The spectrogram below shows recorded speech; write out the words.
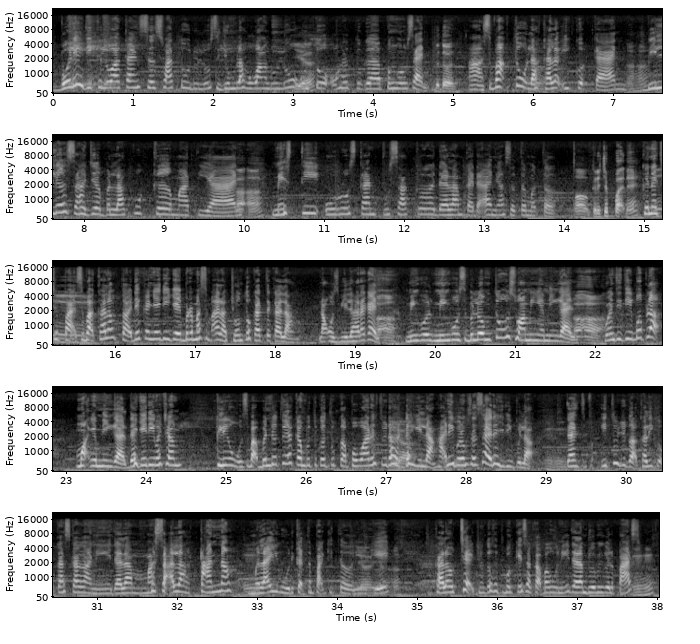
boleh dikeluarkan sesuatu dulu, sejumlah wang dulu Ya. untuk orang tu ke pengurusan. Betul. Ha, sebab tu lah kalau ikutkan Aha. bila sahaja berlaku kematian Ha-ha. mesti uruskan pusaka dalam keadaan yang serta-merta. Oh, kena cepat eh. Kena Hmm. cepat sebab kalau tak dia akan jadi jadi bermasalah. Contoh katakanlah nauzubillah lah kan. Ha-ha. Minggu minggu sebelum tu suaminya meninggal. Ha-ha. Kemudian tiba-tiba pula mak yang meninggal. Dah jadi macam keliru sebab benda tu akan bertukar-tukar pewaris tu dah Ya. dah hilang. Hak ni belum selesai dah jadi pula. Mm-mm. Dan itu juga kalau ikutkan sekarang ni dalam masalah tanah Mm. Melayu dekat tempat kita ni Ya, okey. ya. Ha. Kalau cek contoh satu kes akak baru ni dalam 2 minggu lepas, Mhm.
